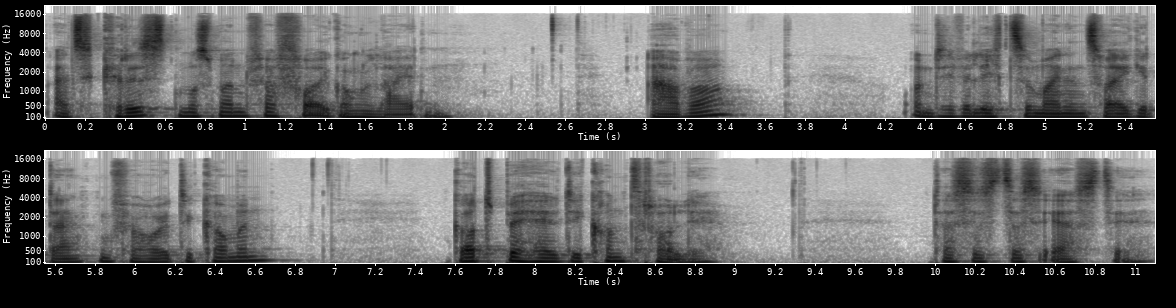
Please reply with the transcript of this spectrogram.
Als Christ muss man Verfolgung leiden. Aber, und hier will ich zu meinen zwei Gedanken für heute kommen, Gott behält die Kontrolle. Das ist das Erste.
